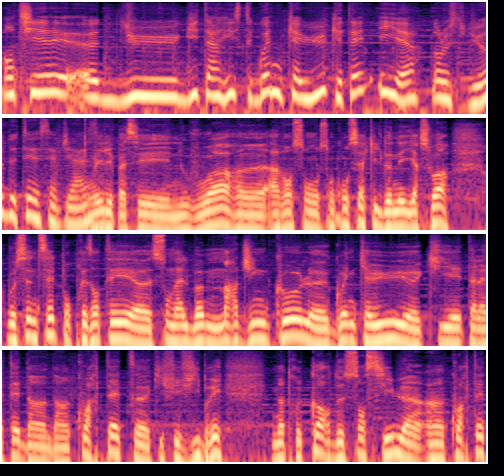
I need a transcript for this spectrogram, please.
entier euh, du guitariste Gwen Cahu qui était hier dans le studio de TSF Jazz. Oui, il est passé nous voir euh, avant son, concert qu'il donnait hier soir au Sunset pour présenter son album Margin Call. Gwen Cahu qui est à la tête d'un quartet qui fait vibrer notre corde sensible, un quartet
